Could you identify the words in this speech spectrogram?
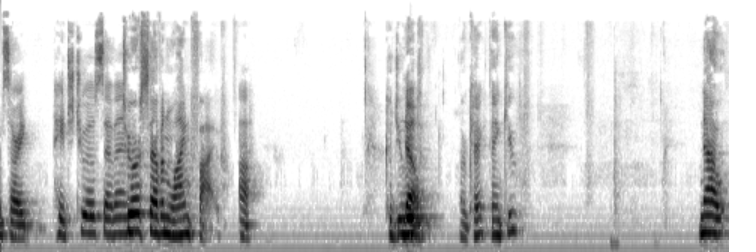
I'm sorry, page 207. 207, line 5. Ah. Could you No. read? Okay, thank you. Now,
